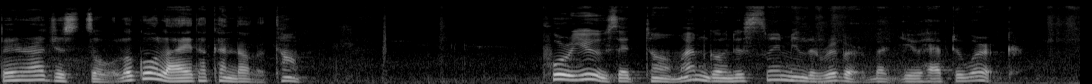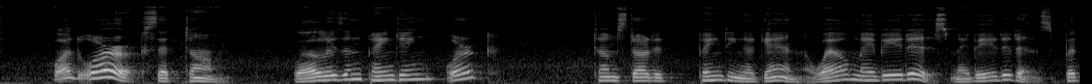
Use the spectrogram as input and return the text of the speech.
Ben Rogers 走了过来，他看到了 Tom。Poor you, said Tom. I'm going to swim in the river, but you have to work. What work? said Tom. Well, isn't painting work? Tom started painting again. Well, maybe it is, maybe it isn't, but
